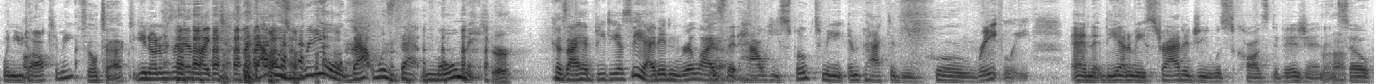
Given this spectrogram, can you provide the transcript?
when you oh, talk to me I feel tacked. you know what i'm saying like but that was real that was that moment Sure. because I had PTSD. I didn't realize Yeah. that how he spoke to me impacted me greatly. And the enemy's strategy was to cause division. And so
